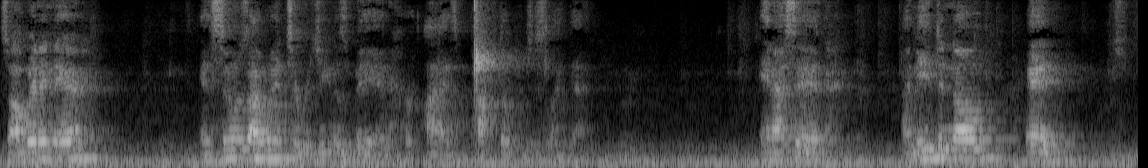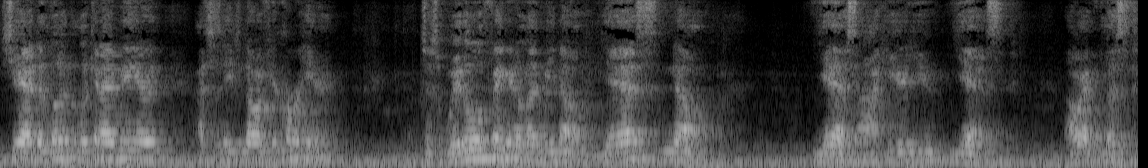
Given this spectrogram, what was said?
So I went in there, and as soon as I went to Regina's bed, her eyes popped open just like that. And I said, I need to know, and she had to look looking at me, I just need to know if you're coherent. Just wiggle a finger to let me know. Yes, no. Yes, I hear you. Yes. All right, let's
